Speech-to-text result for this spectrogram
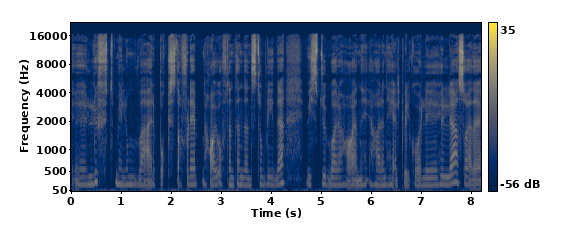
eh, luft mellom hver boks, da, for det har jo ofte en tendens til å bli det. Hvis du bare har en, har en helt vilkårlig hylle, så det,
